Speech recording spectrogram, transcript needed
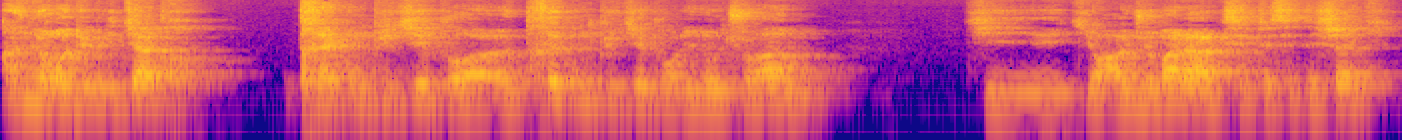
un Euro 2004, très compliqué pour, euh, très compliqué pour Lilian Thuram, qui aura du mal à accepter cet échec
